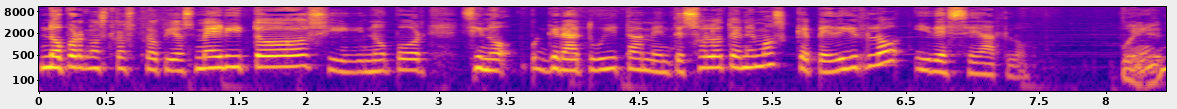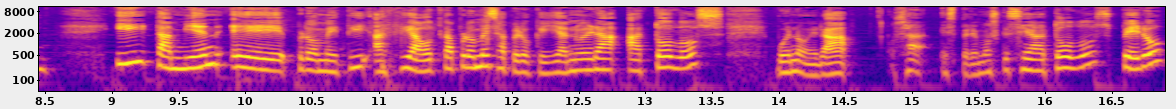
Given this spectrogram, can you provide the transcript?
No por nuestros propios méritos y no por, sino gratuitamente. Solo tenemos que pedirlo y desearlo. ¿Eh? Y también eh, prometí, hacía otra promesa, pero que ya no era a todos, bueno, era, o sea, esperemos que sea a todos, pero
